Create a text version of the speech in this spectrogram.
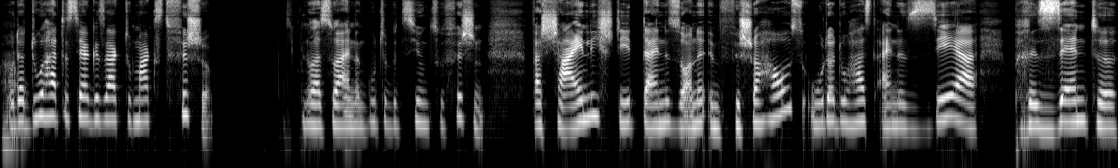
Ah. Oder du hattest ja gesagt, du magst Fische. Du hast so eine gute Beziehung zu Fischen. Wahrscheinlich steht deine Sonne im Fischerhaus oder du hast eine sehr präsente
